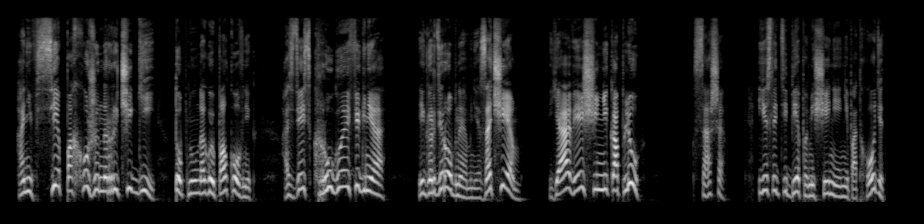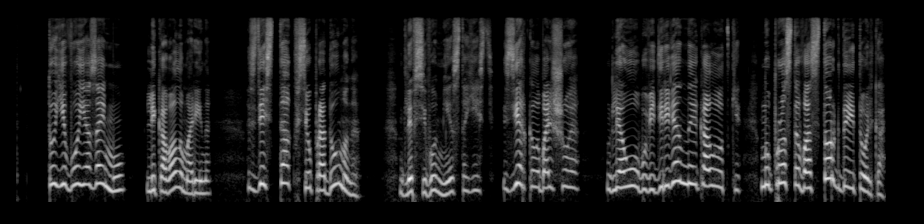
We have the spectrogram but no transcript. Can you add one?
«Они все похожи на рычаги!» — топнул ногой полковник. «А здесь круглая фигня! И гардеробная мне зачем? Я вещи не коплю!» «Саша, если тебе помещение не подходит, то его я займу», — ликовала Марина. Здесь так все продумано. Для всего места есть, зеркало большое, для обуви деревянные колодки. Ну, просто восторг, да и только!»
